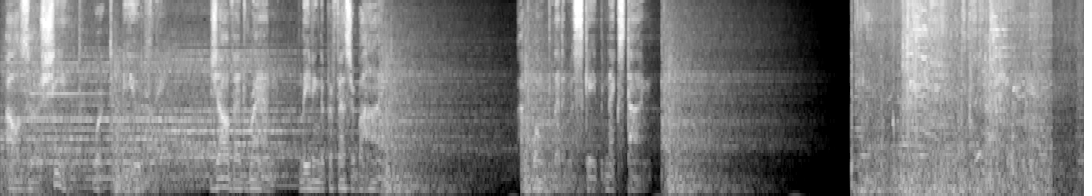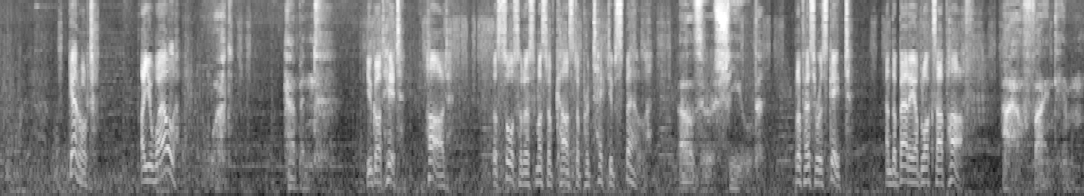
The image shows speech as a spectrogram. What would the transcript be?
Alzur's shield worked beautifully. Javed ran, leaving the professor behind. I won't let him escape next time. Geralt, are you well? What happened? You got hit. Hard. The sorceress must have cast a protective spell. Alzur's shield. Professor escaped, and the barrier blocks our path. I'll find him.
